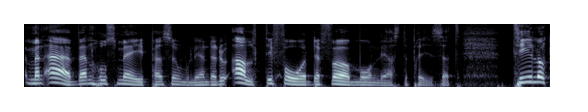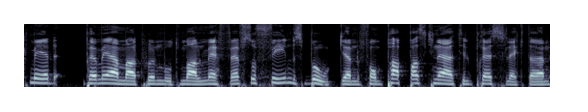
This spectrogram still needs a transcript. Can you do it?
men även hos mig personligen, där du alltid får det förmånligaste priset. Till och med premiärmatchen mot Malmö FF så finns boken Från pappas knä till pressläktaren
